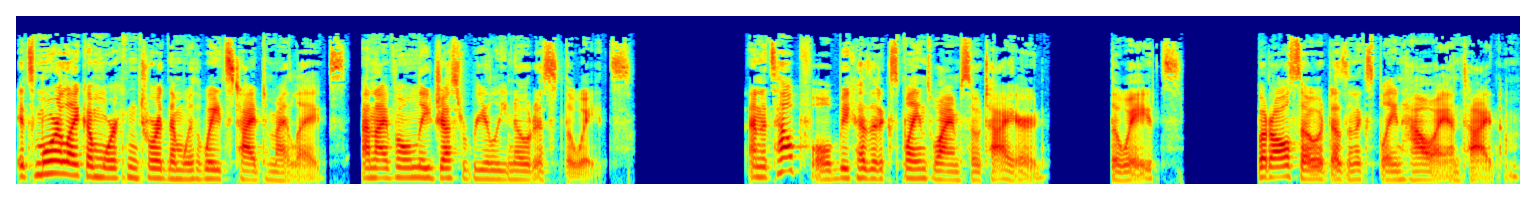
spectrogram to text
It's more like I'm working toward them with weights tied to my legs, and I've only just really noticed the weights. And it's helpful because it explains why I'm so tired the weights, but also it doesn't explain how I untie them.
